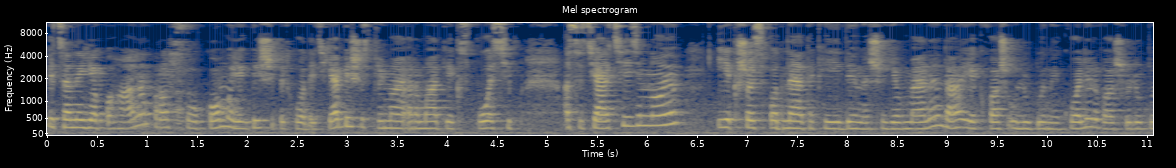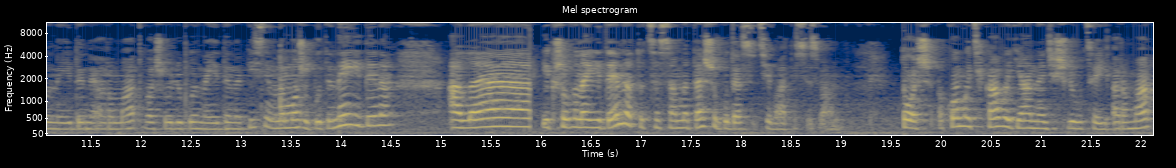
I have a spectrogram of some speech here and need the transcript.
і це не є погано, просто кому як більше підходить. Я більше сприймаю аромат як спосіб асоціації зі мною. І як щось одне таке єдине, що є в мене, да, як ваш улюблений колір, ваш улюблений єдиний аромат, ваша улюблена єдина пісня, вона може бути не єдина, але якщо вона єдина, то це саме те, що буде асоціюватися з вами. Тож, кому цікаво, я надішлю цей аромат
